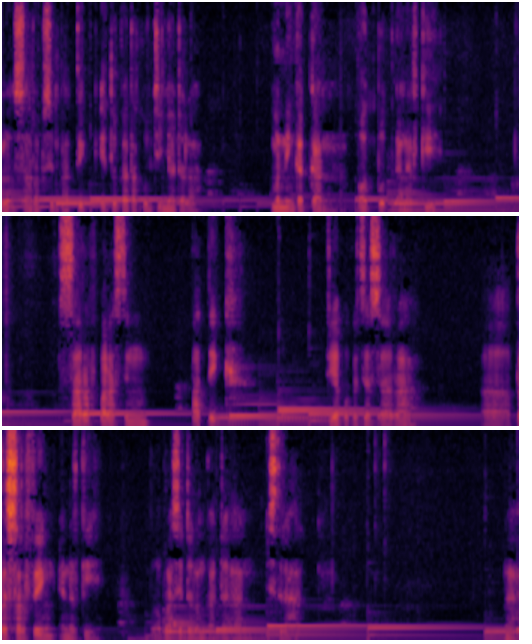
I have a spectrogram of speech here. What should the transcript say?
kalau saraf simpatik itu kata kuncinya adalah meningkatkan output energi. Saraf parasimpatik dia bekerja secara uh, preserving energi, beroperasi dalam keadaan istirahat. Nah,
